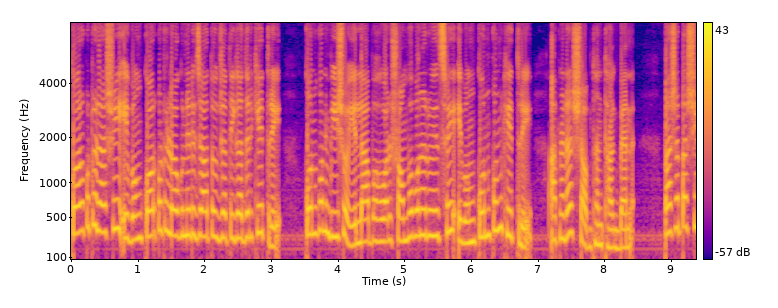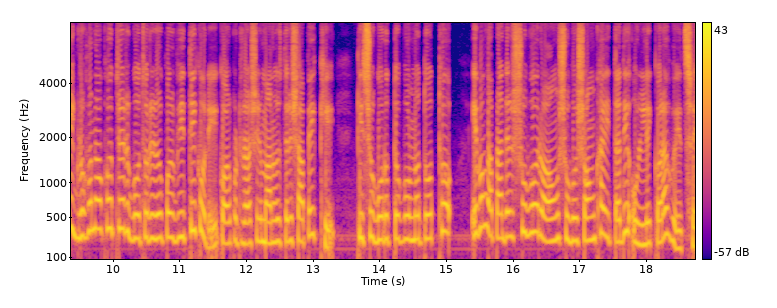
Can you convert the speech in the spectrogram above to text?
কর্কট রাশি এবং কর্কট লগ্নের জাতক জাতিকাদের ক্ষেত্রে কোন কোন বিষয়ে লাভ হওয়ার সম্ভাবনা রয়েছে এবং কোন কোন ক্ষেত্রে আপনারা সাবধান থাকবেন। পাশাপাশি গ্রহ নক্ষত্রের গোচরের উপর ভিত্তি করে কর্কট রাশির মানুষদের সাপেক্ষে কিছু গুরুত্বপূর্ণ তথ্য এবং আপনাদের শুভ রং, শুভ সংখ্যা ইত্যাদি উল্লেখ করা হয়েছে।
